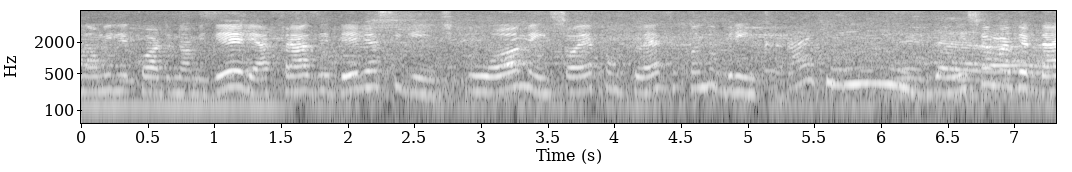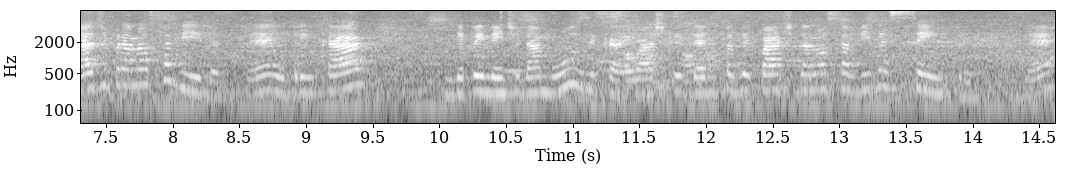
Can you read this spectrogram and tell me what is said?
não me recordo o nome dele, a frase dele é a seguinte: o homem só é completo quando brinca. Ai, que linda! É, isso é uma verdade para a nossa vida. Né? O brincar, independente da música, eu acho que deve fazer parte da nossa vida sempre. Né?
